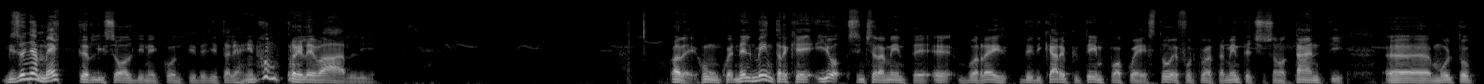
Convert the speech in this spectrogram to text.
Bisogna metterli i soldi nei conti degli italiani, non prelevarli. Vabbè, comunque, nel mentre che io sinceramente eh, vorrei dedicare più tempo a questo, e fortunatamente ci sono tanti eh, molto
